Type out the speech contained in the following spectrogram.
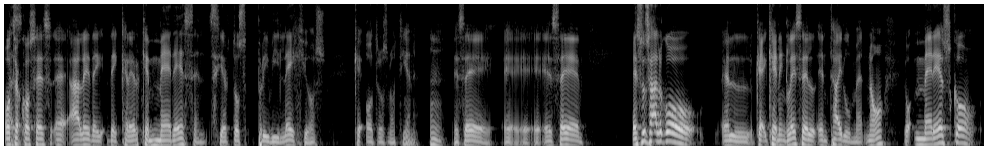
Otra Así- cosa es, eh, Ale, de, de creer que merecen ciertos privilegios que otros no tienen. Mm. Ese, eh, eh, ese, eso es algo el, que, que en inglés es el entitlement, ¿no? Yo merezco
